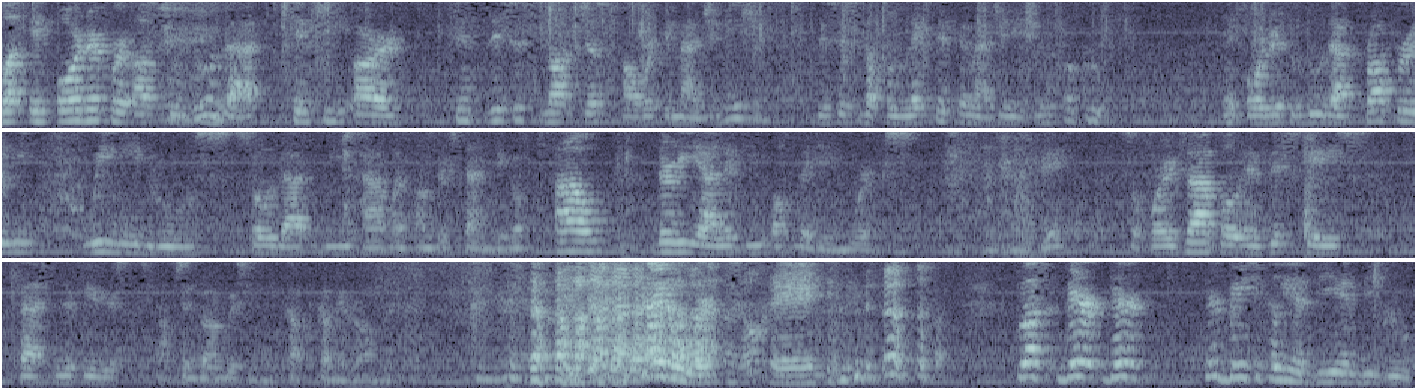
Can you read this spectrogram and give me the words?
but in order for us to do that, since we are, since this is not just our imagination, this is the collective imagination of a group. In order to do that properly, we need rules so that we have an understanding of how the reality of the game works. Okay? So for example, in this case, Fast and the Furious Cops and Robbers, yung Cop Kami Robber. kind of worked. Okay. Plus, they're they're they're basically a D&D group,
